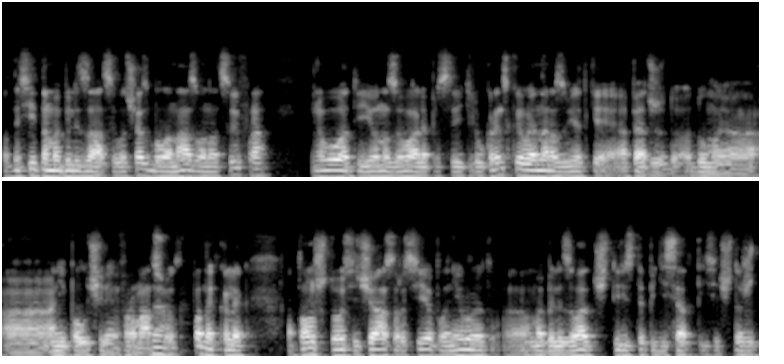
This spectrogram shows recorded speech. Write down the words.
относительно мобилизации. Вот сейчас была названа цифра вот, ее называли представители украинской военной разведки. Опять же, думаю, а, они получили информацию да. от западных коллег о том, что сейчас Россия планирует э, мобилизовать 450 тысяч. Даже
